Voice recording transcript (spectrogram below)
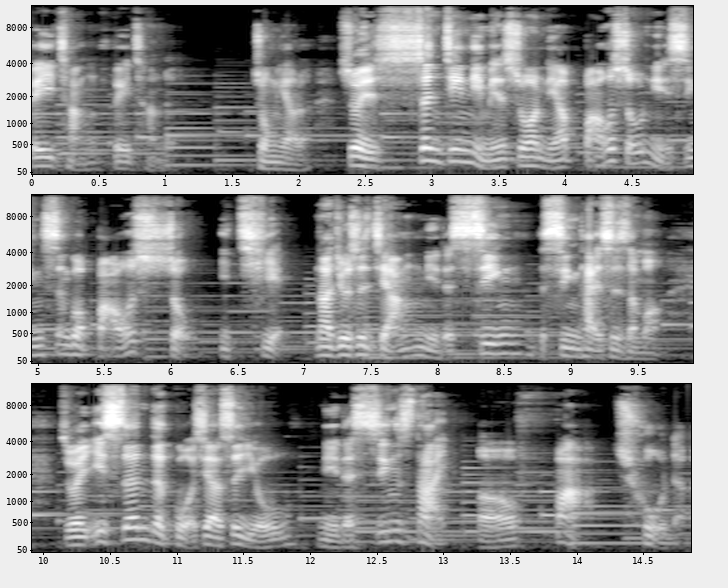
非常非常的。重要了，所以圣经里面说你要保守你心胜过保守一切，那就是讲你的心心态是什么。所以一生的果效是由你的心态而发出的。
